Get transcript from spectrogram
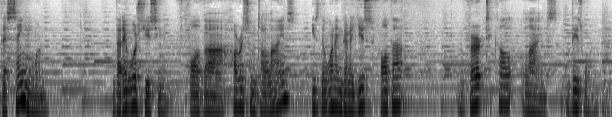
the same one that I was using for the horizontal lines is the one I'm going to use for the vertical lines, this one.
